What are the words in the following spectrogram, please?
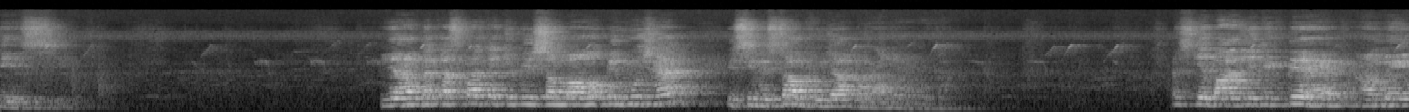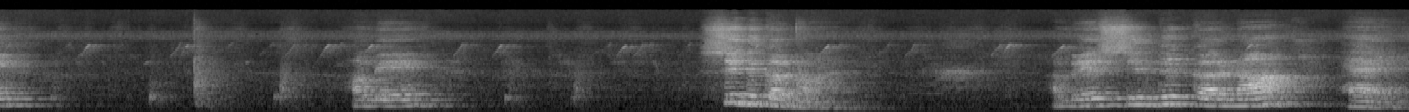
ए सी यहाँ तक स्पष्ट है, चूँकि समबाहु त्रिभुज है, इसीलिए सब भुजा बराबर होगा। इसके बाद ये लिखते हैं, हमें हमें सिद्ध करना है। हमें सिद्ध करना है।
